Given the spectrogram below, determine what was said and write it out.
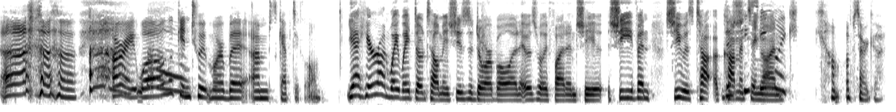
Uh, all right. Well, I'll look into it more, but I'm skeptical. Yeah, here on Wait Wait Don't Tell Me, she's adorable, and it was really fun. And she she even she was ta- commenting on. like? Come, I'm sorry. Go ahead.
